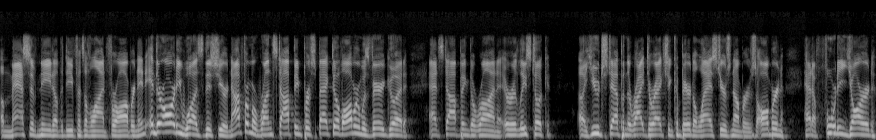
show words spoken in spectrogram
a massive need on the defensive line for Auburn. And, and there already was this year, not from a run stopping perspective. Auburn was very good at stopping the run, or at least took a huge step in the right direction compared to last year's numbers. Auburn had a 40 yard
